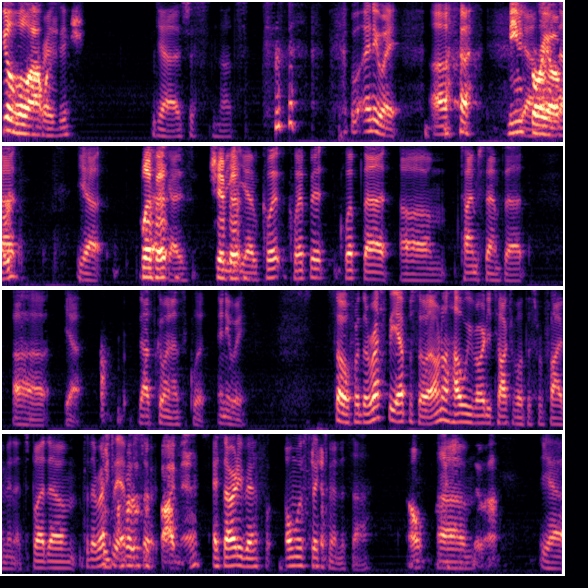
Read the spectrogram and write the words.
feels a little outlandish. Crazy. Yeah, it's just nuts. well, anyway, uh, Meme yeah, story over. that. Yeah, Clip yeah, it. guys. Ship Be- it. Yeah, clip clip it, clip that, um, timestamp that. Uh, yeah, that's going as a clip. Anyway, so for the rest of the episode, I don't know how we've already talked about this for five minutes, but um, for the We rest of the talked about this episode, for five minutes. it's already been f- almost six minutes now. Oh, I Um, that. Yeah.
